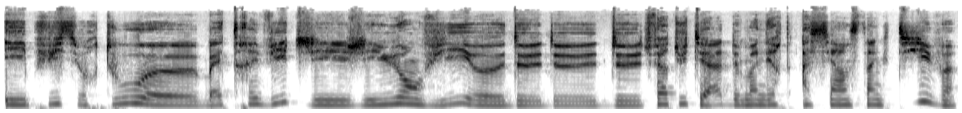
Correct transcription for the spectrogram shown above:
Et puis surtout, euh, bah, très vite, j'ai j'ai eu envie euh, de, de, de faire du théâtre de manière assez instinctive.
